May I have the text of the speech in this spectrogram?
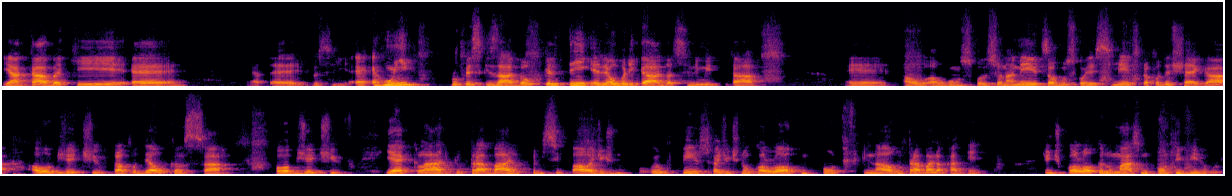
e acaba que é, até, assim, é, é ruim para o pesquisador, porque ele, tem, ele é obrigado a se limitar é, a, a alguns posicionamentos, alguns conhecimentos, para poder chegar ao objetivo, para poder alcançar ao objetivo. E é claro que o trabalho principal, a gente, eu penso que a gente não coloca um ponto final no trabalho acadêmico. A gente coloca no máximo ponto e vírgula,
